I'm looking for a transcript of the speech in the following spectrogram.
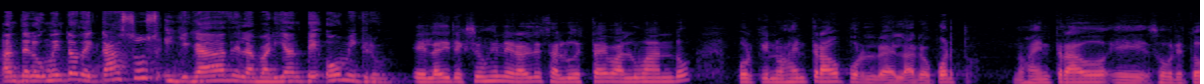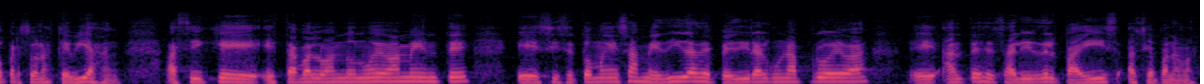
ante el aumento de casos y llegada de la variante Omicron. Eh, la Dirección General de Salud está evaluando porque nos ha entrado por el aeropuerto nos ha entrado eh, sobre todo personas que viajan. Así que está evaluando nuevamente eh, si se toman esas medidas de pedir alguna prueba antes de salir del país hacia Panamá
